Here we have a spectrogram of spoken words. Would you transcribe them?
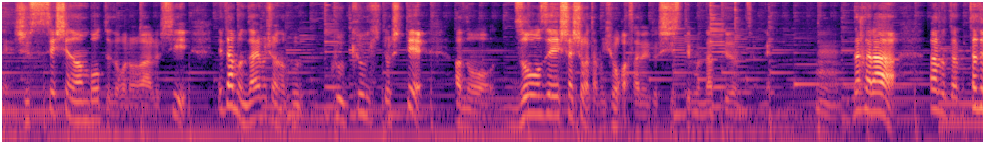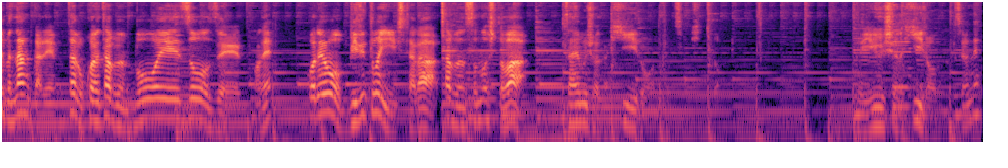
ね、出世してなんぼってところがあるし、で多分財務省の空気として、あの、増税した人が多分評価されるシステムになってるんですよね。うん。だから、あの例えばなんかね、多分これ多分防衛増税とかね、これをビルトインしたら、多分その人は財務省のヒーロー、優秀なヒーローなんですよね。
